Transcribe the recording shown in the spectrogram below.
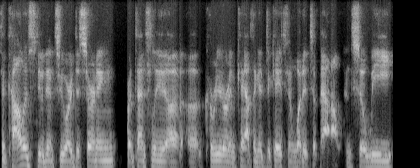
to college students who are discerning potentially a, a, career in Catholic education what it's about. And so we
